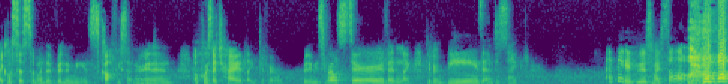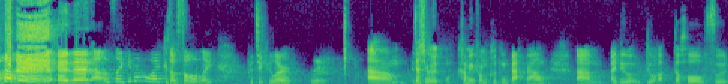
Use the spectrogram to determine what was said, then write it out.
ecosystem of the Vietnamese coffee center. And then, of course, I tried like different Vietnamese roasters and like different beans, and I'm just like, I think I do this myself. and then I was like, you know what? Because I'm so like particular. Right. Um, especially coming from cooking background, um, I do do the whole food,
